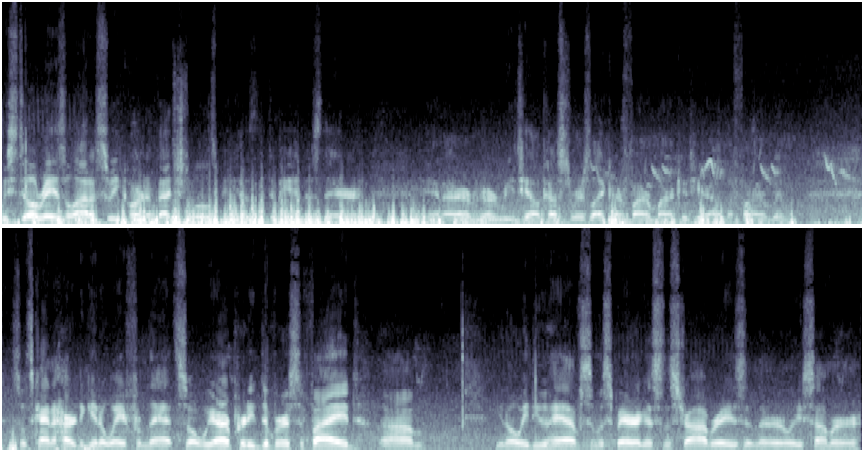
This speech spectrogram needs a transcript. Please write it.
we still raise a lot of sweet corn and vegetables because the demand is there retail customers like our farm market here on the farm. And so it's kind of hard to get away from that. So we are pretty diversified. Um, you know, we do have some asparagus and strawberries in the early summer.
